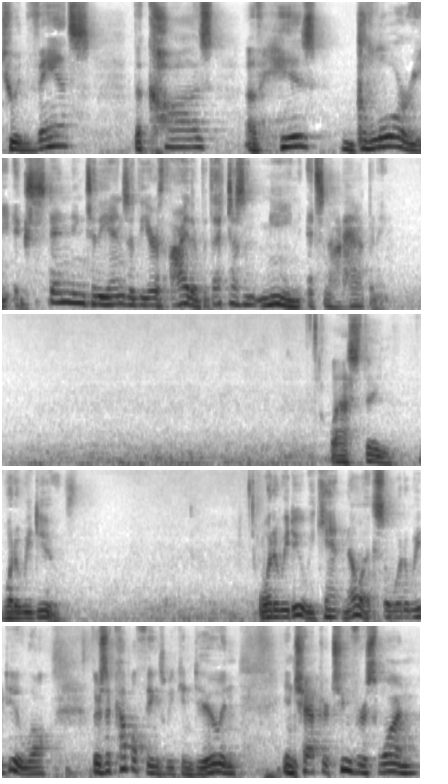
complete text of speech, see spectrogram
to advance the cause of His glory extending to the ends of the earth either, but that doesn't mean it's not happening. Last thing, what do we do? What do we do? We can't know it, so what do we do? Well, there's a couple things we can do. And in chapter 2, verse 1,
